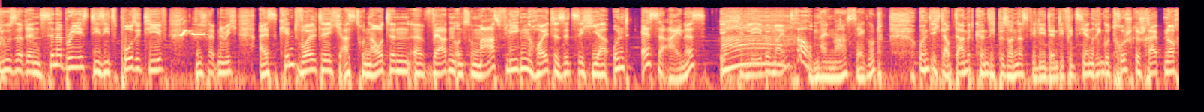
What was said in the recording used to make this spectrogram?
Die Userin Cinnabreeze, die sieht's positiv. Die schreibt nämlich, als Kind wollte ich Astronautin äh, werden und zum Mars fliegen. Heute sitze ich hier und esse eines. Meinen Traum. Ein Maß, sehr gut. Und ich glaube, damit können sich besonders viele identifizieren. Ringo Truschke schreibt noch,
